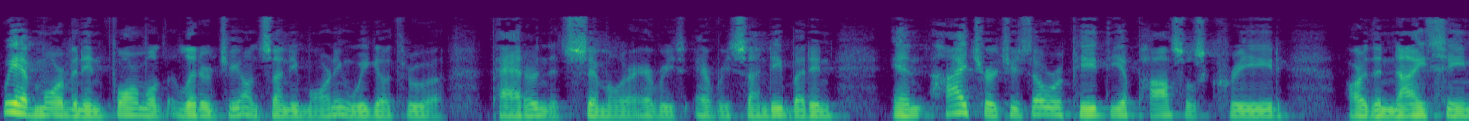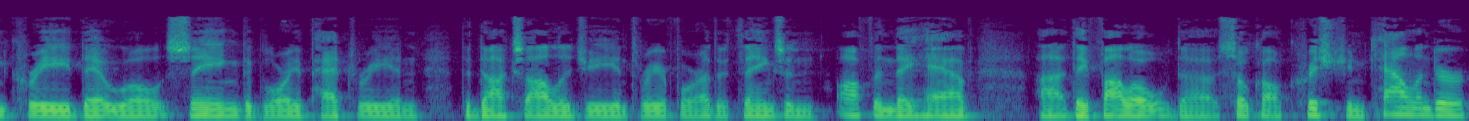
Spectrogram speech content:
we have more of an informal liturgy on Sunday morning. We go through a pattern that's similar every every Sunday, but in in high churches they'll repeat the Apostles' Creed or the Nicene Creed, they will sing the Gloria Patri and the doxology and three or four other things, and often they have uh, they follow the so-called Christian calendar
